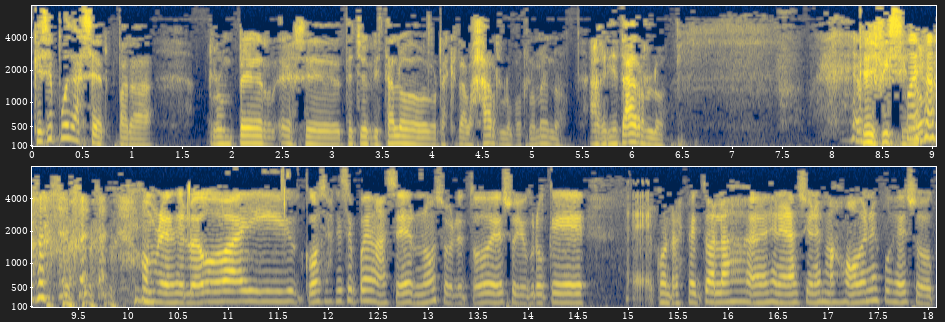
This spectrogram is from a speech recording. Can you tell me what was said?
¿qué se puede hacer para romper ese techo de cristal o rebajarlo, por lo menos, agrietarlo? Qué difícil, ¿no? hombre, desde luego hay cosas que se pueden hacer, ¿no? Sobre todo eso. Yo creo que eh, con respecto a las eh, generaciones más jóvenes, pues eso,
